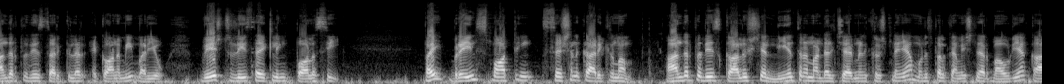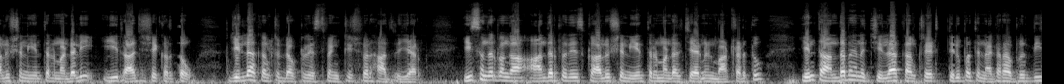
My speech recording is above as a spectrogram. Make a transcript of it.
ఆంధ్రప్రదేశ్ సర్క్యులర్ ఎకానమీ మరియు వేస్ట్ రీసైక్లింగ్ పాలసీ పై బ్రెయిన్ స్మార్టింగ్ సెషన్ కార్యక్రమం ఆంధ్రప్రదేశ్ కాలుష్య నియంత్రణ మండలి చైర్మన్ కృష్ణయ్య మున్సిపల్ కమిషనర్ మౌర్య కాలుష్య నియంత్రణ మండలి ఈ రాజశేఖర్తో జిల్లా కలెక్టర్ డాక్టర్ ఎస్ వెంకటేశ్వర్ హాజరయ్యారు. ఈ సందర్భంగా ఆంధ్రప్రదేశ్ కాలుష్య నియంత్రణ మండలి చైర్మన్ మాట్లాడుతూ ఇంత అందమైన జిల్లా కలెక్టరేట్ తిరుపతి నగర అభివృద్ధి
